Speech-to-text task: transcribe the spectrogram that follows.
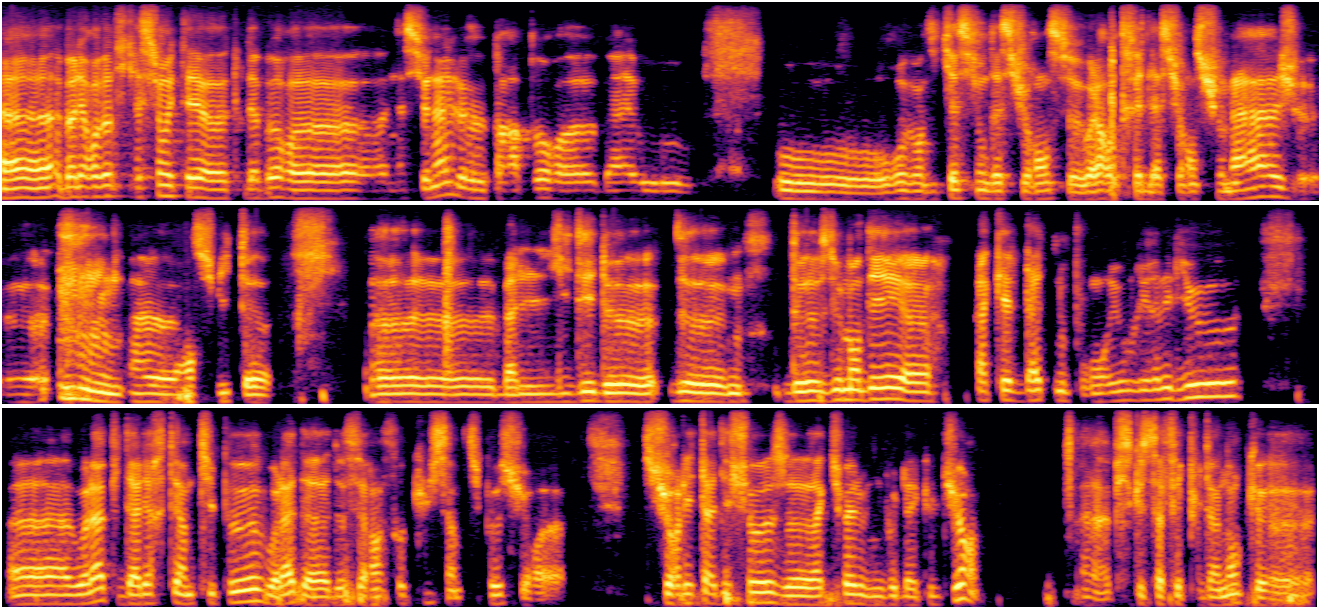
Bah, Les revendications étaient tout d'abord nationales par rapport bah, aux, revendications d'assurance, voilà, retrait de l'assurance chômage. ensuite, bah, l'idée de, se demander à quelle date nous pourrons réouvrir les lieux, euh, voilà, puis d'alerter un petit peu, voilà, de, faire un focus un petit peu sur euh, sur l'état des choses euh, actuelles au niveau de la culture, puisque ça fait plus d'un an que,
